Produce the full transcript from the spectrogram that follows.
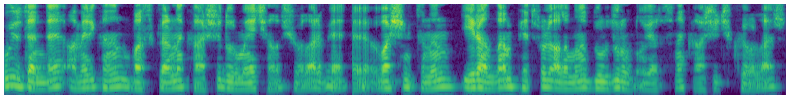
Bu yüzden de Amerika'nın baskılarına karşı durmaya çalışıyorlar ve e, Washington'ın İran'dan petrol alımını durdurun uyarısına karşı çıkıyorlar.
